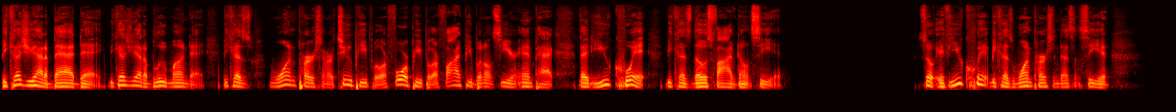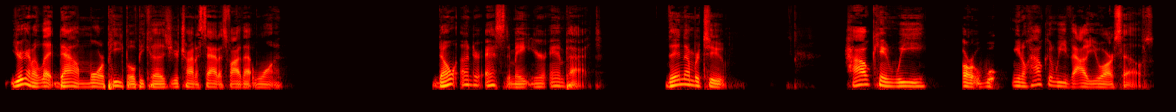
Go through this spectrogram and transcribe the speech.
Because you had a bad day, because you had a blue Monday, because one person or two people or four people or five people don't see your impact, that you quit because those five don't see it. So if you quit because one person doesn't see it, you're going to let down more people because you're trying to satisfy that one. Don't underestimate your impact. Then, number two, how can we, or, you know, how can we value ourselves?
